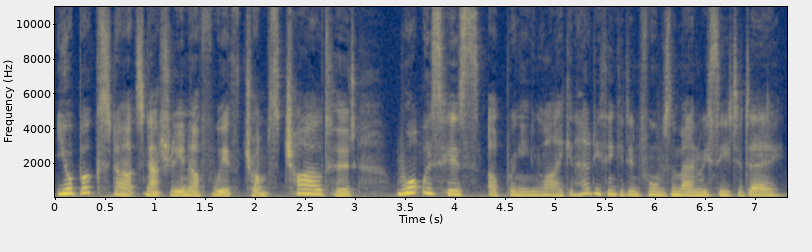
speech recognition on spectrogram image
Your book starts naturally enough with Trump's childhood. What was his upbringing like, and how do you think it informs the man we see today?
